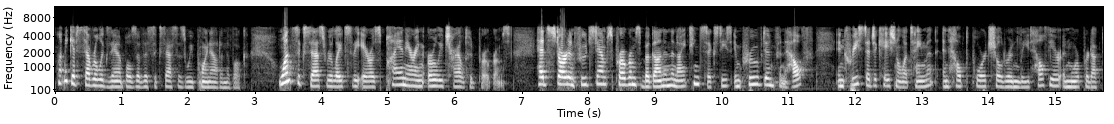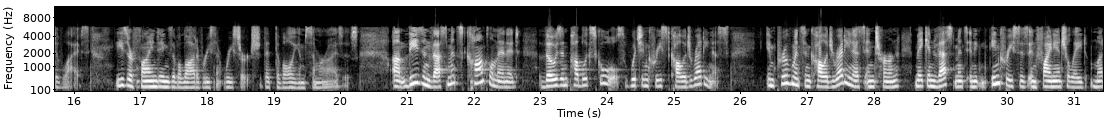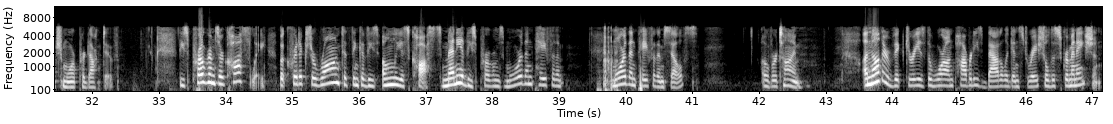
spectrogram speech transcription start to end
Let me give several examples of the successes we point out in the book. One success relates to the era's pioneering early childhood programs. Head Start and food stamps programs begun in the 1960s improved infant health, increased educational attainment, and helped poor children lead healthier and more productive lives. These are findings of a lot of recent research that the volume summarizes. Um, these investments complemented those in public schools, which increased college readiness. Improvements in college readiness, in turn, make investments and increases in financial aid much more productive. These programs are costly, but critics are wrong to think of these only as costs. Many of these programs more than pay for them, more than pay for themselves over time. Another victory is the war on poverty's battle against racial discrimination.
